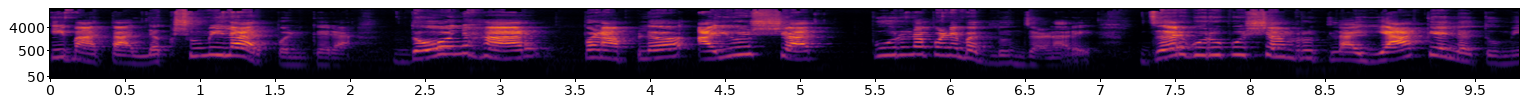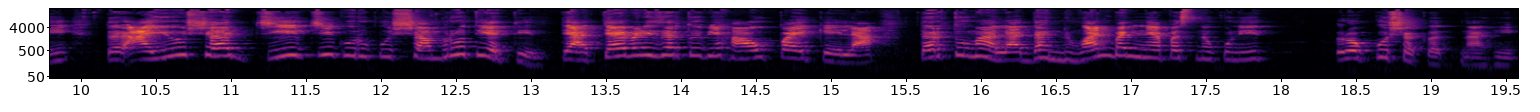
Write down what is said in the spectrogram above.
ही माता लक्ष्मीला अर्पण करा. दोन हार पण आपलं आयुष्यात पूर्णपणे बदलून जाणार आहे. जर गुरुपुष्यामृतला या केलं तुम्ही तर आयुष्यात जी जी गुरुपुष्यामृत येतील त्या त्यावेळी जर तुम्ही हा उपाय केला तर तुम्हाला धनवान बनण्यापासून कुणी रोखू शकत नाही.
